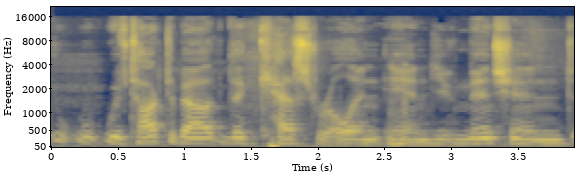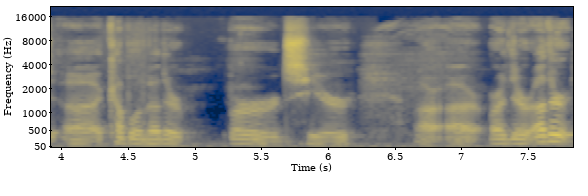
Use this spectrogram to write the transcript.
w- we've talked about the kestrel, and, Mm-hmm. and you've mentioned uh, a couple of other birds here. Are, are, are there other?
